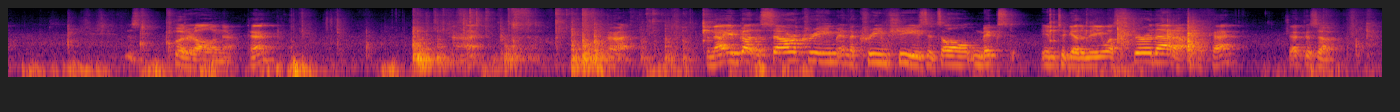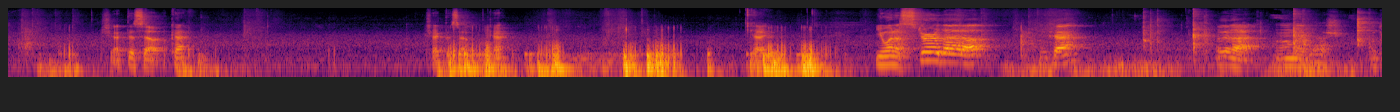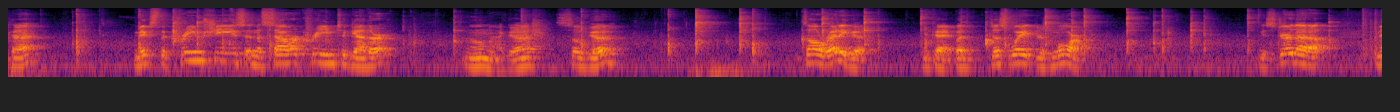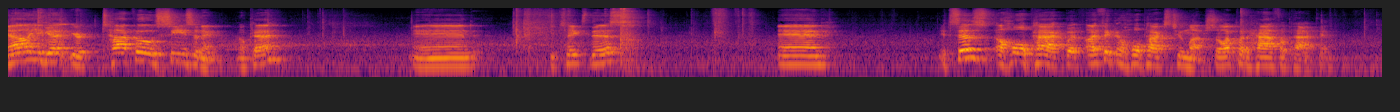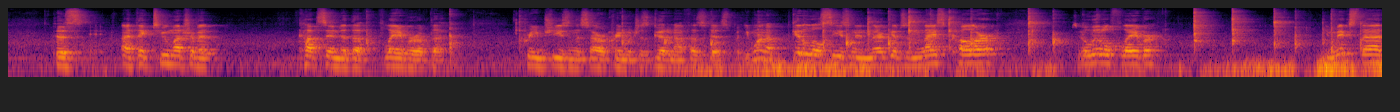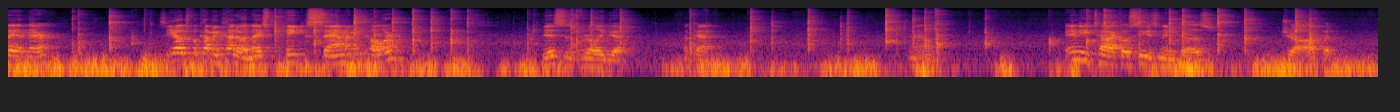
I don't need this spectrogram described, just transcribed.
Just put it all in there, okay? So now you've got the sour cream and the cream cheese. It's all mixed in together. Now you want to stir that up, okay? Check this out. Check this out, okay? Check this out, okay? Okay. You want to stir that up. Okay. Look at that. Oh my gosh. Okay. Mix the cream cheese and the sour cream together. Oh my gosh. So good. It's already good. Okay, but just wait, there's more. You stir that up. Now you get your taco seasoning, okay? And you take this and it says a whole pack, but I think a whole pack's too much, so I put half a pack in. Because I think too much of it cuts into the flavor of the cream cheese and the sour cream, which is good enough as it is. But you want to get a little seasoning in there, gives it a nice color, a little flavor. You mix that in there. See how it's becoming kind of a nice pink salmon color? This is really good. Okay. Now, any taco seasoning does job, but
